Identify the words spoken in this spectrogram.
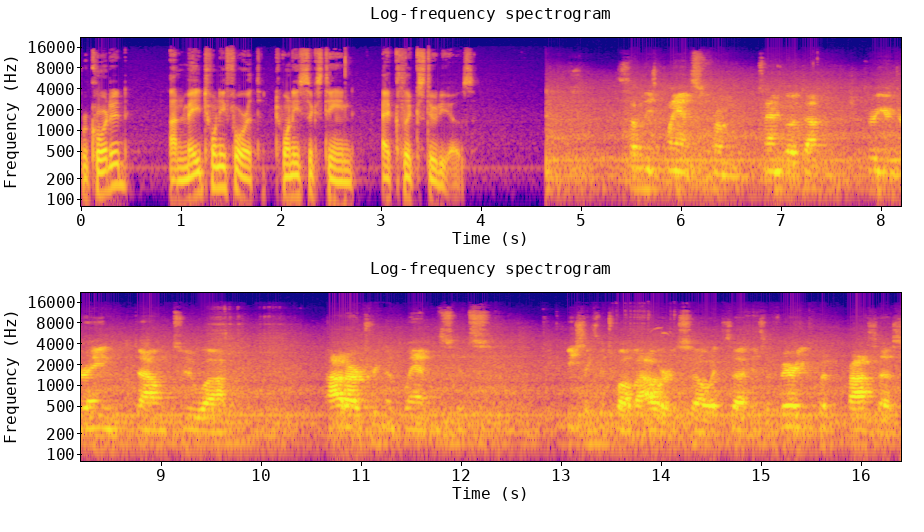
Recorded on May 24th, 2016, at Clique Studios. some of these plants from time go down through your drain down to uh, out our treatment plant. It's, it's it can be six to twelve hours, so it's a, it's a very quick process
